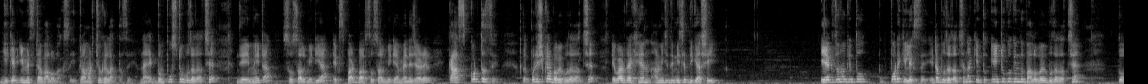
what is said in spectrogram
গিকের ইমেজটা ভালো লাগছে, একটু আমার চোখে লাগতেছে। না, একদম পুষ্ট বোঝা যাচ্ছে যে এই মেয়েটা সোশ্যাল মিডিয়া এক্সপার্ট বা সোশ্যাল মিডিয়া ম্যানেজারের কাজ করতেছে। তো পরিষ্কারভাবে বোঝা যাচ্ছে। এবার দেখেন, আমি যদি নিচের দিকে আসি একজনও কিন্তু পরে কি লেখছে, এটা বোঝা যাচ্ছে না, কিন্তু এইটুকু কিন্তু ভালোভাবে বোঝা যাচ্ছে। তো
